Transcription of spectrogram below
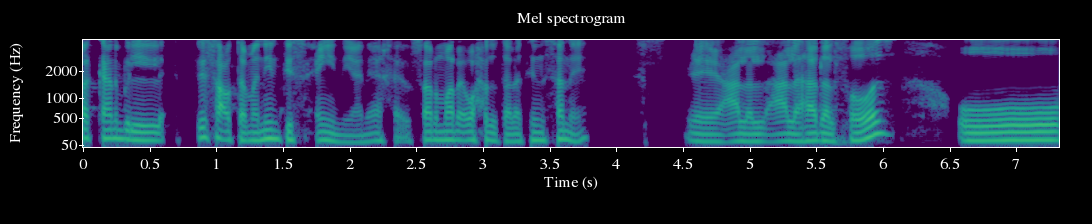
آه كان بال 89 90 يعني آخر صار مرة 31 سنة على على هذا الفوز. و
